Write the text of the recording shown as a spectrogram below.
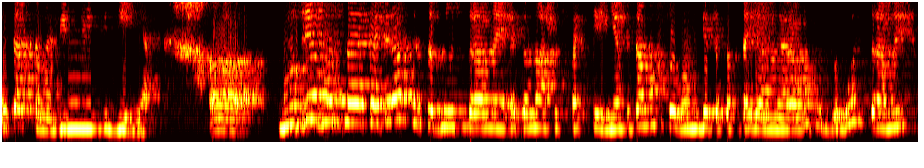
это автомобильные сиденья. А, внутриобластная кооперация, с одной стороны, это наше спасение, потому что где-то постоянная работа, с другой стороны,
